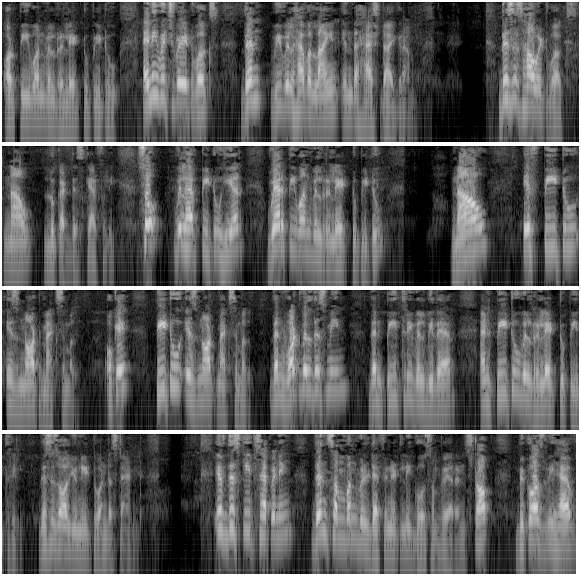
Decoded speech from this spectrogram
or P1 will relate to P2. Any which way it works, then we will have a line in the Hasse diagram. This is how it works. Now look at this carefully. So we'll have P2 here where P1 will relate to P2. Now if P2 is not maximal, Okay, P2 is not maximal. Then what will this mean? Then P3 will be there and P2 will relate to P3. This is all you need to understand. If this keeps happening, then someone will definitely go somewhere and stop because we have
